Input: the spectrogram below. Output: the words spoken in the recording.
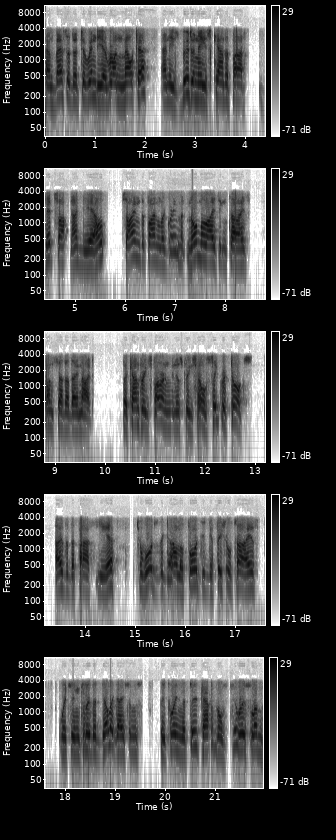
Ambassador to India Ron Malka and his Bhutanese counterpart Vetsop Namgyel signed the final agreement normalising ties on Saturday night the country's foreign ministries held secret talks over the past year towards the goal of forging official ties, which included delegations between the two capitals, Jerusalem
